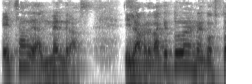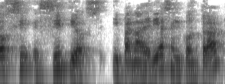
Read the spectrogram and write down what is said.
hecha de almendras. Y la verdad que tuve, me costó sitios y panaderías encontrar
